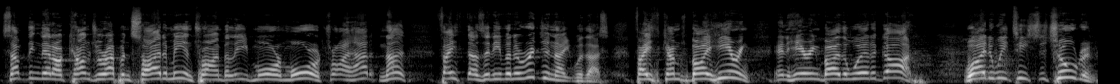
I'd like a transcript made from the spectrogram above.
Something that I conjure up inside of me and try and believe more and more or try harder? No, faith doesn't even originate with us. Faith comes by hearing, and hearing by the Word of God. Why do we teach the children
